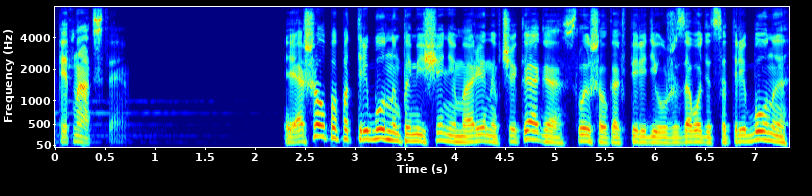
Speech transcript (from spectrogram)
15. Я шел по подтрибунным помещениям арены в Чикаго, слышал, как впереди уже заводятся трибуны,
